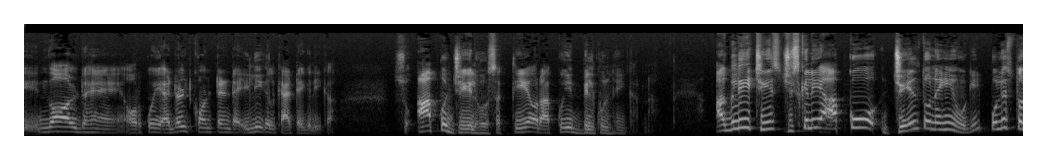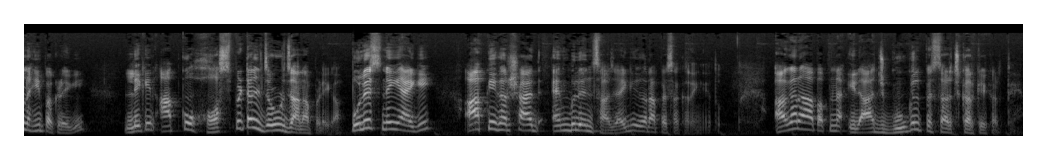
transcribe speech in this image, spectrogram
इन्वॉल्व हैं और कोई एडल्ट कंटेंट है इलीगल कैटेगरी का सो आपको जेल हो सकती है और आपको ये बिल्कुल नहीं करना। अगली चीज़ जिसके लिए आपको जेल तो नहीं होगी, पुलिस तो नहीं पकड़ेगी, लेकिन आपको हॉस्पिटल ज़रूर जाना पड़ेगा। पुलिस नहीं आएगी, आपके घर शायद एंबुलेंस आ जाएगी अगर आप ऐसा करेंगे तो। अगर आप अपना इलाज गूगल पे सर्च करके करते हैं,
